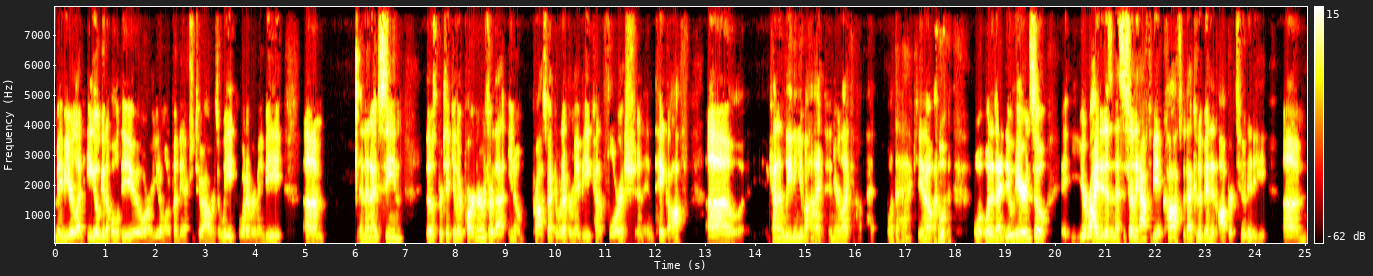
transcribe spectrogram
maybe you're letting ego get a hold of you, or you don't want to put in the extra two hours a week, whatever it may be. Um, and then I've seen those particular partners or that you know prospect or whatever it may be kind of flourish and, and take off, uh, kind of leaving you behind. And you're like, what the heck? You know, what, what did I do here? And so eh, you're right. It doesn't necessarily have to be a cost, but that could have been an opportunity um,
